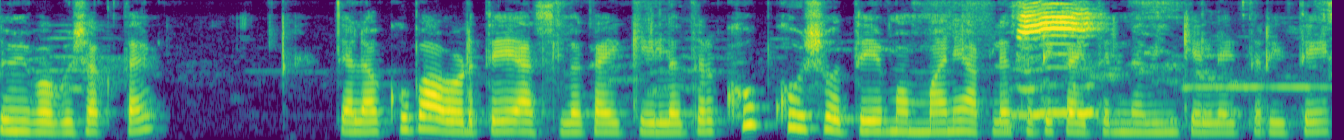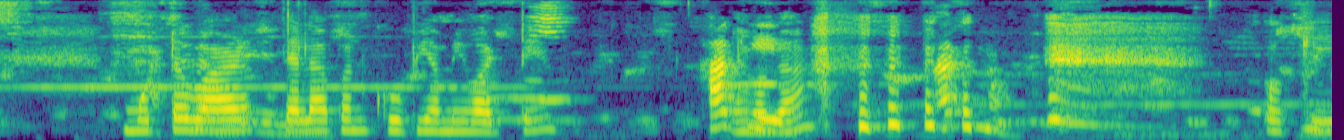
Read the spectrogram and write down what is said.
तुम्ही बघू शकताय. त्याला खूप आवडते असलं काही केलं तर खूप खुश होते. मम्माने आपल्यासाठी काहीतरी नवीन केलं आहे तर इथे मोठं बाळ त्याला पण खूप यम्मी वाटते. बघा. ओके.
